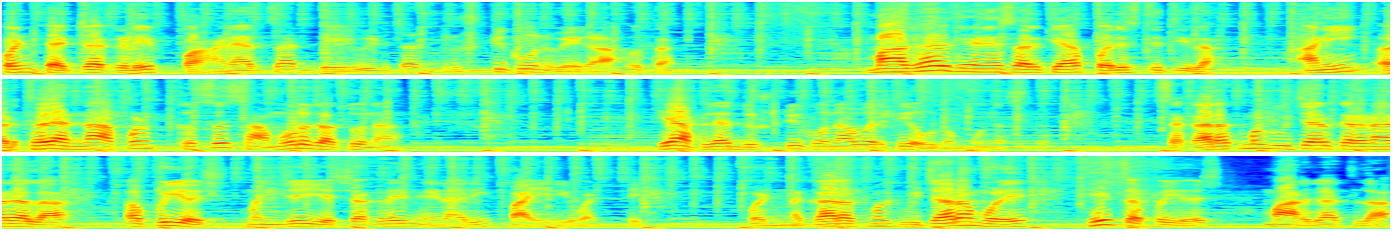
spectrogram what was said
पण त्याच्याकडे पाहण्याचा डेव्हिडचा दृष्टिकोन वेगळा होता. माघार घेण्यासारख्या परिस्थितीला आणि अडथळ्यांना आपण कसं सामोरं जातो ना हे आपल्या दृष्टिकोनावरती अवलंबून असतं. सकारात्मक विचार करणाऱ्याला अपयश म्हणजे यशाकडे नेणारी पायरी वाटते. पण नकारात्मक विचारामुळे हेच अपयश मार्गातला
